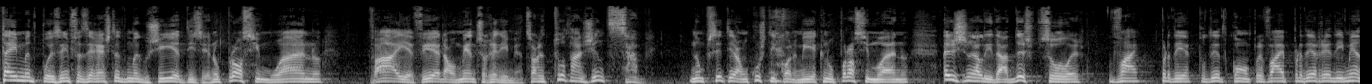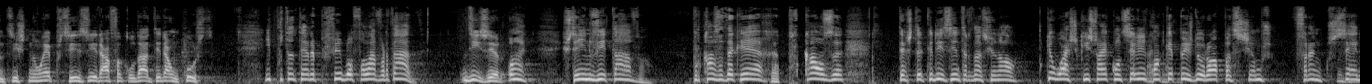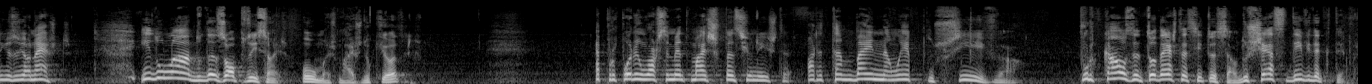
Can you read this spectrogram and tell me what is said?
teima depois em fazer esta demagogia de dizer no próximo ano vai haver aumentos de rendimentos. Ora, toda a gente sabe, não precisa tirar um custo de economia, que no próximo ano a generalidade das pessoas vai perder poder de compra, vai perder rendimentos. Isto não é preciso ir à faculdade tirar um custo. E, portanto, era preferível falar a verdade. Dizer, olha, isto é inevitável. Por causa da guerra, por causa desta crise internacional. Porque eu acho que isso vai acontecer em qualquer país da Europa, sejamos francos, sérios e honestos. E do lado das oposições, umas mais do que outras, a proporem um orçamento mais expansionista. Ora, também não é possível, por causa de toda esta situação, do excesso de dívida que temos,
